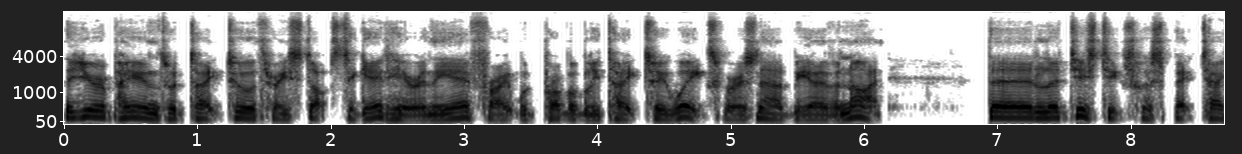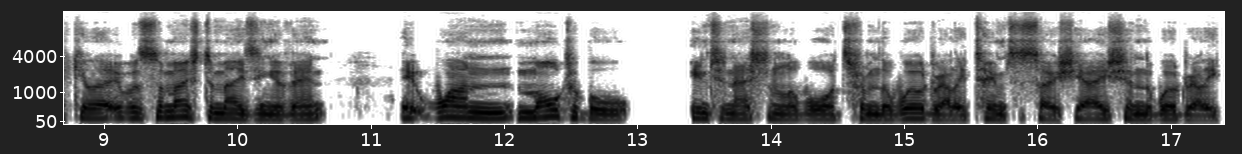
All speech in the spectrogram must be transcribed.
the Europeans would take two or three stops to get here, and the air freight would probably take two weeks, whereas now it'd be overnight. The logistics were spectacular. It was the most amazing event. It won multiple international awards from the World Rally Teams Association, the World Rally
